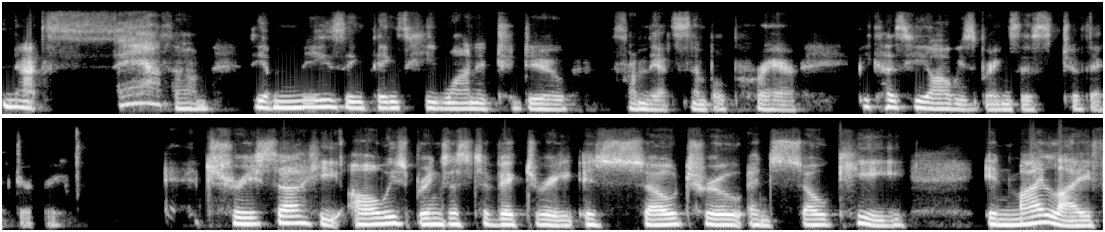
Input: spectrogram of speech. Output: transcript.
not fathom the amazing things he wanted to do from that simple prayer because he always brings us to victory. Teresa, he always brings us to victory is so true and so key. In my life,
